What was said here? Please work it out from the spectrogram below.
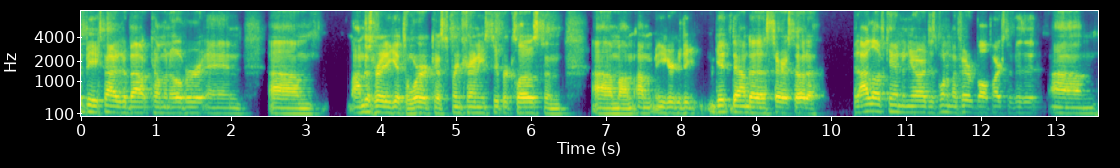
to be excited about coming over. And um, I'm just ready to get to work because spring training is super close, and um, I'm, I'm, eager to get down to Sarasota. I love Camden Yards; it's one of my favorite ballparks to visit, um,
